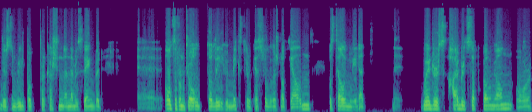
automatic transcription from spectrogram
There's some real per- percussion and everything, but uh, also from Joel Dolly, who mixed the orchestral version of the album, was telling me that uh, where there's hybrid stuff going on, or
